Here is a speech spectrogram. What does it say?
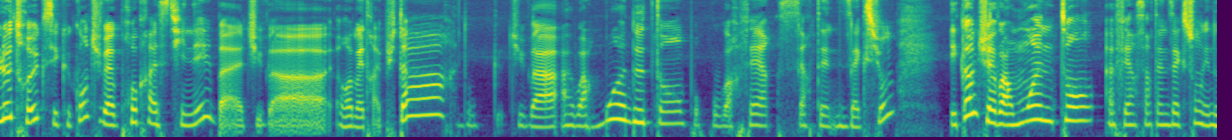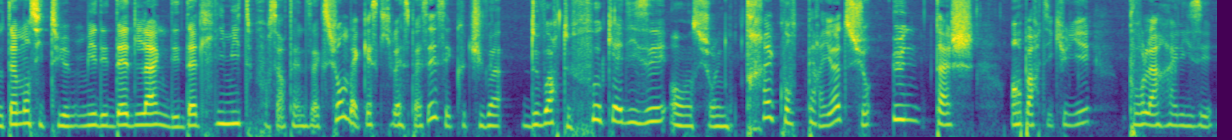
Le truc, c'est que quand tu vas procrastiner, bah, tu vas remettre à plus tard, donc tu vas avoir moins de temps pour pouvoir faire certaines actions. Et comme tu vas avoir moins de temps à faire certaines actions, et notamment si tu mets des deadlines, des dates limites pour certaines actions, bah, qu'est-ce qui va se passer? C'est que tu vas devoir te focaliser sur une très courte période sur une tâche en particulier pour la réaliser.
